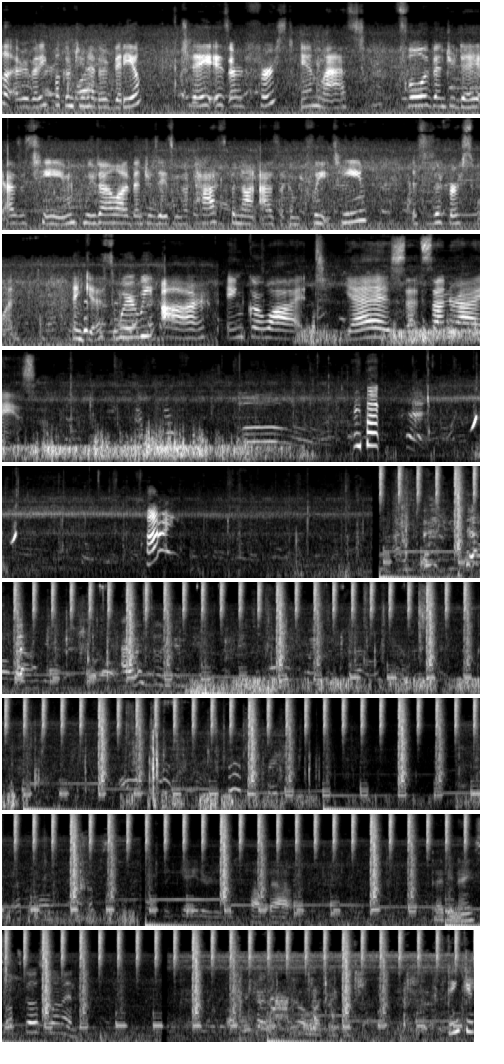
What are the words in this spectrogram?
Hello everybody, welcome to another video. Today is our first and last full adventure day as a team. We've done a lot of adventure days in the past, but not as a complete team. This is the first one. And guess where we are? Angkor Wat. Yes, at sunrise. Hey, pup. Hi. I was really confused. Pop out. That'd be nice. Let's go swimming. Thank you.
